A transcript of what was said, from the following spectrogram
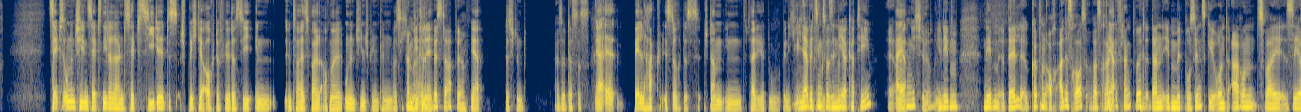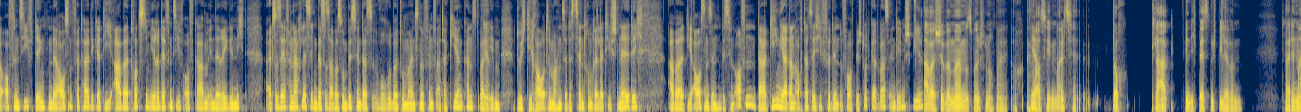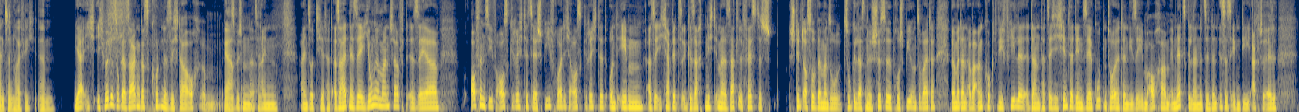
selbst Unentschieden, selbst Niederlagen, selbst Siege, das spricht ja auch dafür, dass sie in, im Zweifelsfall auch mal Unentschieden spielen können, was ich Haben immer die eine, drittbeste Abwehr. ja, das stimmt. Also das ist, Ja, äh, Bell Hack ist doch das Stamm-Innenverteidiger, du, wenn ich richtig ja, beziehungsweise bin? Nia KT. Äh, Ah ja, eigentlich stimmt, äh, Nia neben, neben Bell äh, köpfen auch alles raus, was reingeflankt wird. Dann eben mit Brosinski und Aaron zwei sehr offensiv denkende Außenverteidiger, die aber trotzdem ihre Defensivaufgaben in der Regel nicht allzu sehr vernachlässigen. Das ist aber so ein bisschen das, worüber du Mainz 05 attackieren kannst, weil Ja. eben durch die Raute machen sie das Zentrum relativ schnell dicht. Aber die Außen sind ein bisschen offen. Da ging ja dann auch tatsächlich für den VfB Stuttgart was in dem Spiel. Aber Schöbermann muss man schon nochmal auch Ja. herausheben als äh, doch klar, finde ich, besten Spieler beim, bei den Mainzern häufig. Ähm, Ja, ich, ich würde sogar sagen, dass Kunde sich da auch ähm, Ja, inzwischen ein, einsortiert hat. Also halt eine sehr junge Mannschaft, äh, sehr offensiv ausgerichtet, sehr spielfreudig ausgerichtet und eben, also ich habe jetzt gesagt, nicht immer sattelfest, das stimmt auch so, wenn man so zugelassene Schüsse pro Spiel und so weiter, wenn man dann aber anguckt, wie viele dann tatsächlich hinter den sehr guten Torhütern, die sie eben auch haben, im Netz gelandet sind, dann ist es eben die aktuell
